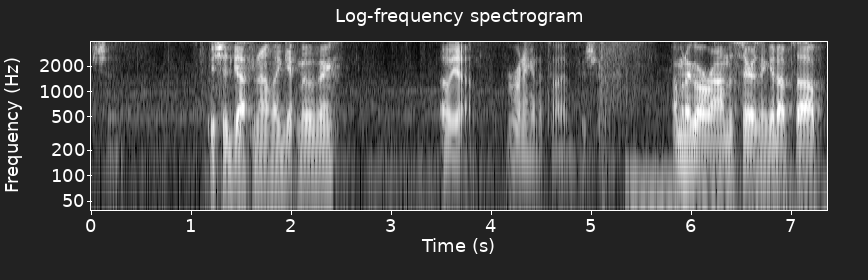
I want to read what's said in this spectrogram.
shit. We should definitely get moving. Oh yeah, we're running out of time for sure. I'm gonna go around the stairs and get up top.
